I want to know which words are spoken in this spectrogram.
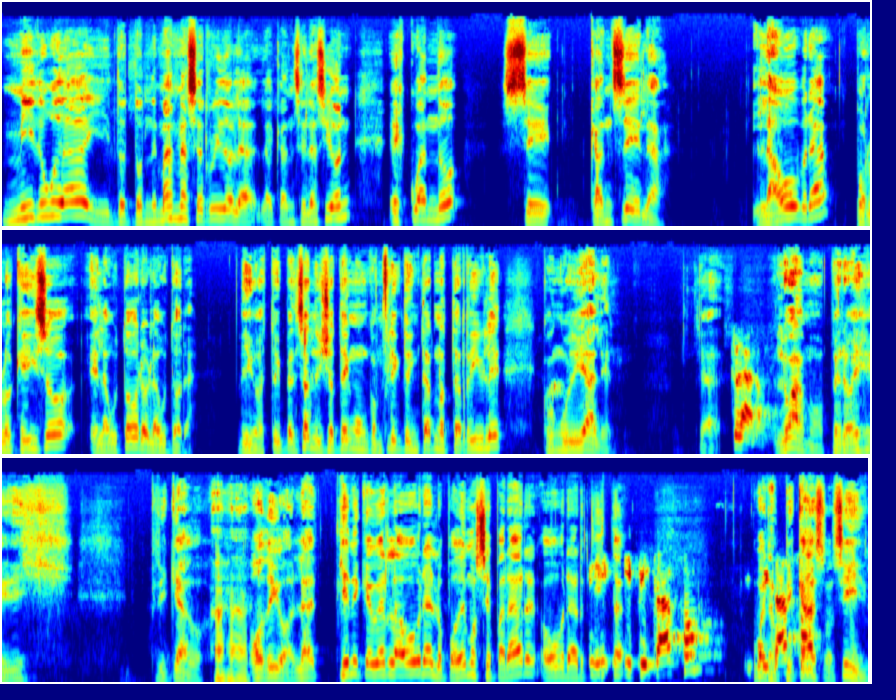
Mi duda, y donde más me hace ruido la, la cancelación, es cuando se cancela la obra por lo que hizo el autor o la autora. Digo, estoy pensando y yo tengo un conflicto interno terrible con Woody Allen. claro. Lo amo, pero es... ¿Qué hago? O digo, la, tiene que ver la obra, lo podemos separar, obra, artista. ¿Y, Picasso? bueno, Picasso? sí,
